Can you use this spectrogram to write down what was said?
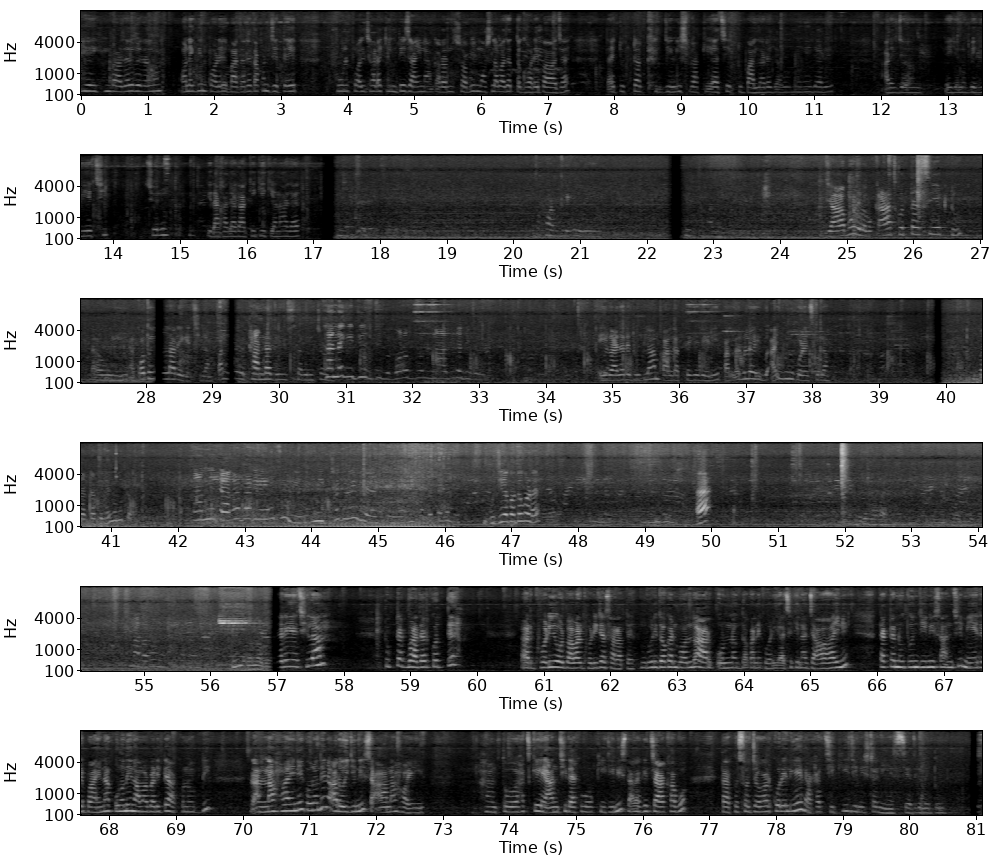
এই বাজারে বেরোলাম। অনেক দিন পরে বাজারে তখন যেতে ফুল, ফল ছাড়া কিনতে যাই না, কারণ সবই মশলা বাজার তো ঘরে পাওয়া যায়। তাই টুকটাক জিনিস বাকি আছে, একটু পার্লারে যাব নিয়ে যাবে। আরেকজন, এই জন্য বেরিয়েছি। চলুন কি দেখা যাক আর কি কি কেনা যায়। যাব রে বাবা, কাজ করতে আসছি একটু। তা ওই কত পার্লারে গেছিলাম। ঠান্ডা জুস খাবেন ঠান্ডা কি জুস দিবে? বরফ বল না দিবে। এই বাজারে ঢুকলাম পার্লার থেকে বেরিয়ে পার্লার বলে আইব্রু করেছিলাম। ব্যাগটা কিনে দিবি তো? আমি টাকা আমি ইচ্ছা করেই বুঝিয়ে কত করে? হ্যাঁ। বাজারে গেছিলাম টুকটাক বাজার করতে আর ঘড়ি ওর বাবার ঘড়িটা সারাতে। ঘড়ি দোকান বন্ধ, আর অন্য দোকানে ঘড়ি আছে কিনা যাওয়া হয়নি। তো একটা নতুন জিনিস আনছি, মেয়ের বায়না। কোনোদিন আমার বাড়িতে এখনও অবধি রান্না হয়নি কোনো দিন আর ওই জিনিস আনা হয়নি। হ্যাঁ তো আজকে আনছি, দেখো কি জিনিস। তার আগে চা খাব, তারপর সব জোগাড় করে নিয়ে দেখাচ্ছি কি জিনিসটা নিয়ে এসেছি আজকে নতুন।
